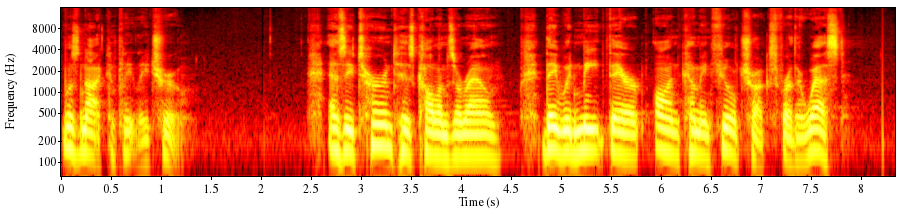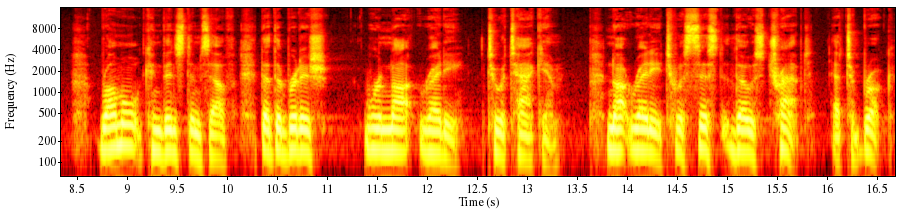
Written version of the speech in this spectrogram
was not completely true. As he turned his columns around, they would meet their oncoming fuel trucks further west. Rommel convinced himself that the British were not ready to attack him, not ready to assist those trapped at Tobruk.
